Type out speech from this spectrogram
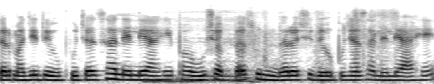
तर माझी देवपूजा झालेली आहे. पाहू शकता सुंदर अशी देवपूजा झालेली आहे.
